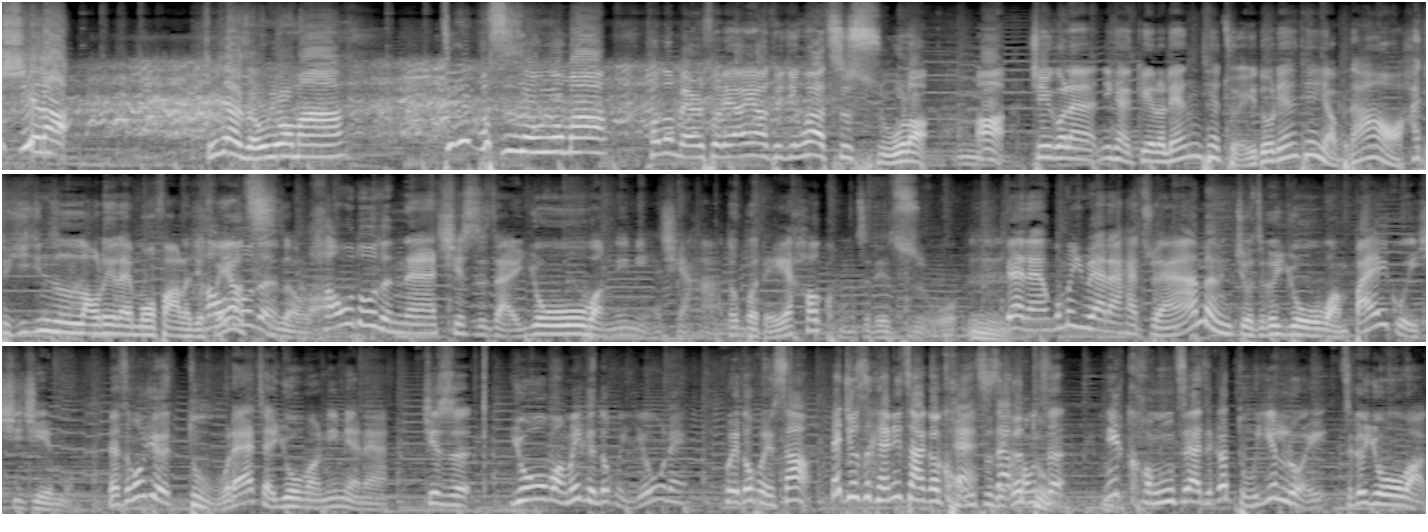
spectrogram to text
西了，这叫肉药吗？这个不是肉药吗？好多妹儿说的，哎呀，最近我要吃素了啊！结果呢，你看隔了两天，最多两天要不到，他就已经老的来没法了，就非要吃肉了。好多人呢，其实在欲望的面前哈，都不得好控制得住。嗯。然后呢，我们原来还专门就这个欲望摆过一期节目，但是我觉得度呢，在欲望里面呢，其实欲望每个人都会有的，会多会少，那就是看你咋个控制这个度。你控制在这个度以内，这个欲望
